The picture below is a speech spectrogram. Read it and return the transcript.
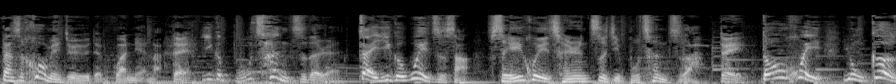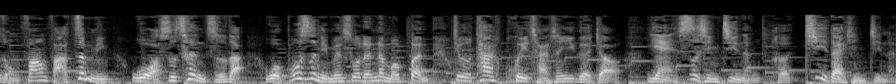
但是后面就有点关联了。对，一个不称职的人，在一个位置上，谁会承认自己不称职啊？对，都会用各种方法证明我是称职的，我不是你们说的那么笨。就他会产生一个叫掩饰性技能和替代性技能，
